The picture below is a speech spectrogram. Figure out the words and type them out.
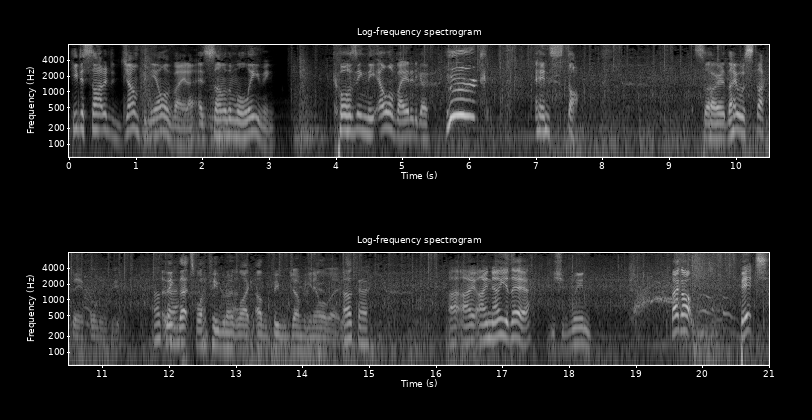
he decided to jump in the elevator as some of them were leaving, causing the elevator to go "Hook!" and stop. So they were stuck there for a little bit. I think that's why people don't like other people jumping in elevators. Okay. I, I I know you're there. You should win. Back up, bitch.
